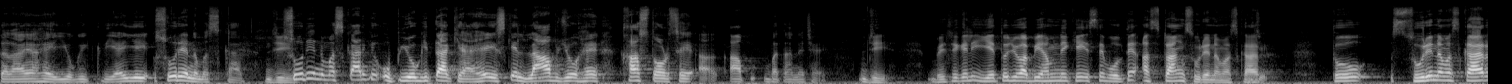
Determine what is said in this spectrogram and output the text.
कराया है योगिक क्रिया ये सूर्य नमस्कार। जी। सूर्य नमस्कार की उपयोगिता क्या है? इसके लाभ जो है खास तौर से आप बताना चाहें। जी। बेसिकली ये तो जो अभी हमने किया इससे बोलते हैं अष्टांग सूर्य नमस्कार। तो सूर्य नमस्कार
